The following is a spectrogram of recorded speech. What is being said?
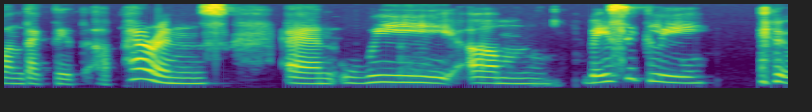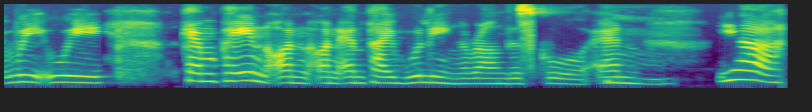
contacted uh, parents, and we um, basically we we campaign on on anti-bullying around the school, and Mm. yeah,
